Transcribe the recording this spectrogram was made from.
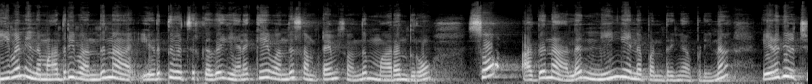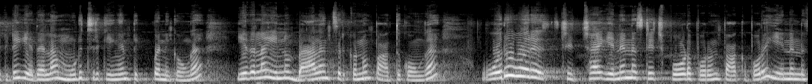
ஈவன் இந்த மாதிரி வந்து நான் எடுத்து வச்சுருக்கிறத எனக்கே வந்து சம்டைம்ஸ் வந்து மறந்துடும் ஸோ அதனால் நீங்கள் என்ன பண்ணுறீங்க அப்படின்னா எழுதி வச்சுக்கிட்டு எதெல்லாம் முடிச்சிருக்கீங்கன்னு டிக் பண்ணிக்கோங்க. எதெல்லாம் இன்னும் பேலன்ஸ் இருக்குன்னு பார்த்துக்கோங்க. ஒரு ஒரு ஸ்டிச்சாக என்னென்ன ஸ்டிச் போட போகிறோன்னு பார்க்க போகிறோம் என்னென்ன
